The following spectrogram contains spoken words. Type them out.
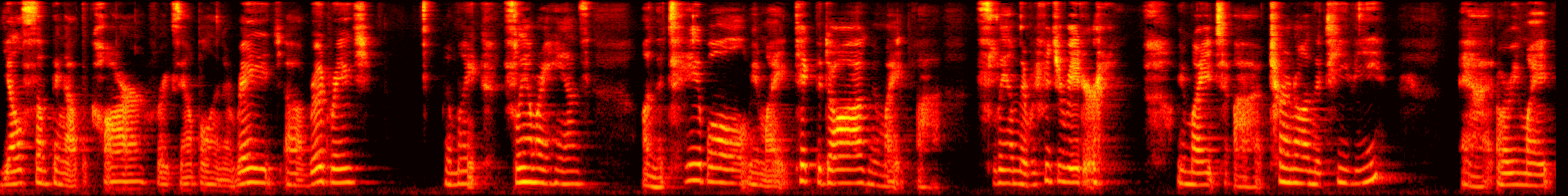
yell something out the car, for example, in a rage, uh, road rage. We might slam our hands on the table. We might kick the dog. We might uh, slam the refrigerator. we might uh, turn on the TV, and or we might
